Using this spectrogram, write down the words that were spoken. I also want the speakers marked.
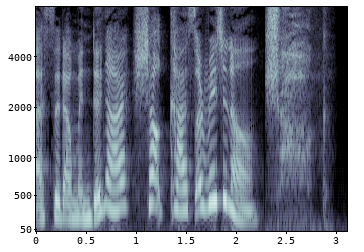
Speaker 1: Anda sedang mendengar Shockcast Original.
